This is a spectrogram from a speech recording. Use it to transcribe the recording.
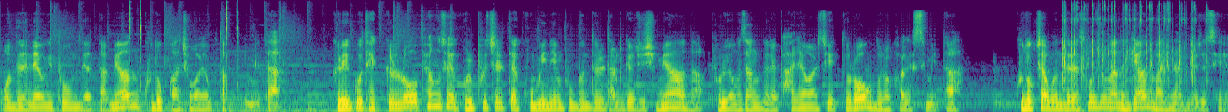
오늘의 내용이 도움되었다면 구독과 좋아요 부탁드립니다. 그리고 댓글로 평소에 골프 칠 때 고민인 부분들을 남겨주시면 앞으로 영상들에 반영할 수 있도록 노력하겠습니다. 구독자분들의 소중한 의견 많이 남겨주세요.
